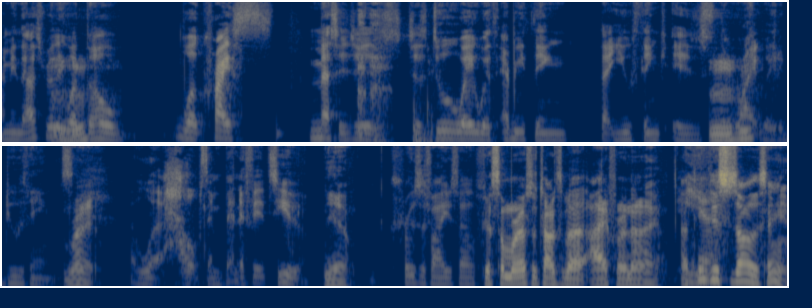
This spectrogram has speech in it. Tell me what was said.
I mean, that's really what Mhm. the whole what Christ's message is. Just do away with everything that you think is Mhm. the right way to do things. Right. What helps and benefits you. Yeah. Crucify yourself. Because somewhere else it talks about eye for an eye. I think Yeah. this is all the same.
